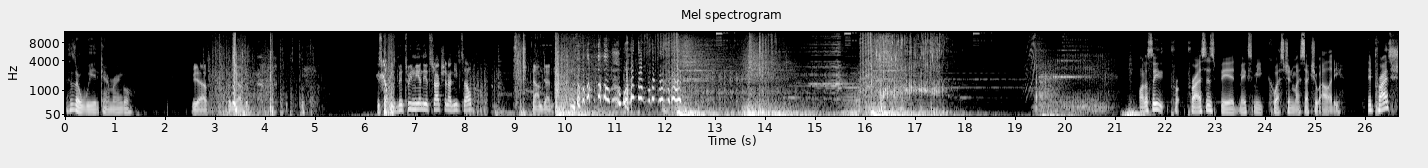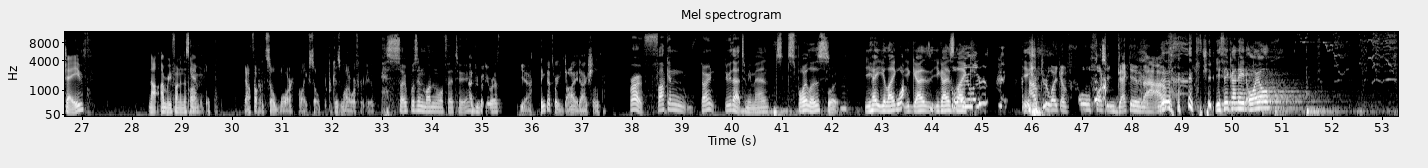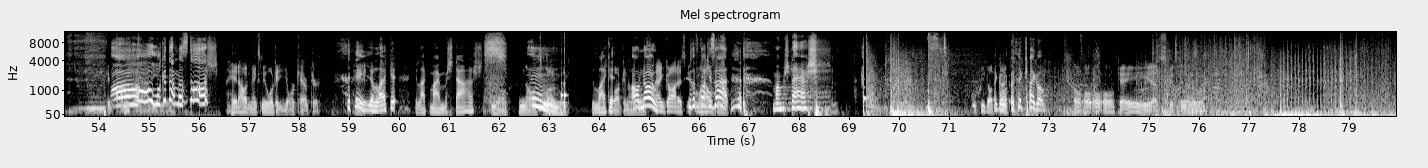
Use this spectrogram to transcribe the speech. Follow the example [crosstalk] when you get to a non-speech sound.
This is a weird camera angle. Yeah, but you have to. He's, he's between me and the extraction. I need help. Yeah, I'm dead. [laughs] what the fuck was that? Honestly, Pr- Price's beard makes me question my sexuality. Did Price shave? Nah, I'm refunding this game. Probably. Yeah, I fuck with soap more. I like soap because Modern Warfare 2. Soap was in Modern Warfare 2. Everybody was. Yeah, I think that's where he died actually. Bro, fucking don't do that to me, man. S- spoilers. What? You hey, you like What? you guys you guys like you, After like a full fucking decade and a half. [laughs] you think I need oil? Oh, look at that mustache. I hate how it makes me look at your character. Hey, you like it? You like my mustache? No, no, it's mm. ugly. You like it? Fucking Oh no! Thank God I see Who the fuck is that? [laughs] my mustache. Ooh, we got I got fucked. [laughs] that guy got Oh, oh, oh, okay. That's good to know.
